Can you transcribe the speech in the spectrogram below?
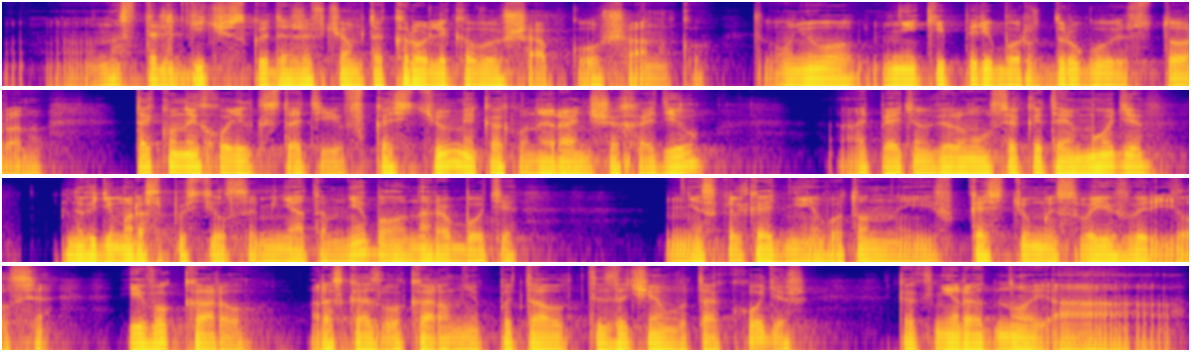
э, ностальгическую, даже в чем-то кроликовую шапку, ушанку. У него некий перебор в другую сторону. Так он и ходит, кстати, в костюме, как он и раньше ходил. Опять он вернулся к этой моде. Но, видимо, распустился. Меня там не было на работе несколько дней. Вот он и в костюмы свои вырядился. Его Карл, рассказывал Карл мне, пытал, ты зачем вот так ходишь, как не родной, а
